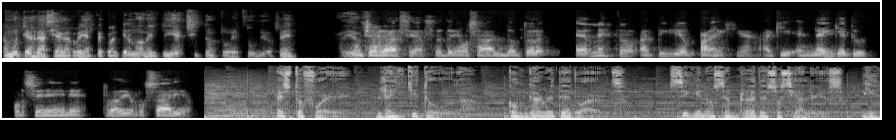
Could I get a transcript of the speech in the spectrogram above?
Muchas gracias, Garré, hasta cualquier momento y éxito en tus estudios. ¿eh? Muchas gracias. Lo tenemos al doctor Ernesto Atilio Pangia, aquí en La Inquietud, por CNN Radio Rosario. Esto fue La Inquietud con Garrett Edwards. Síguenos en redes sociales y en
